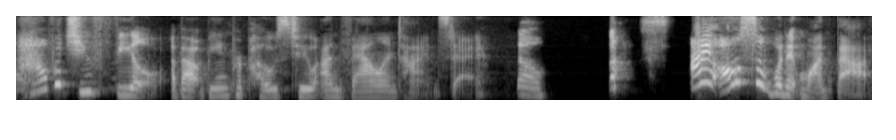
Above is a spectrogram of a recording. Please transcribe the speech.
How would you feel about being proposed to on Valentine's Day? No. I also wouldn't want that.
